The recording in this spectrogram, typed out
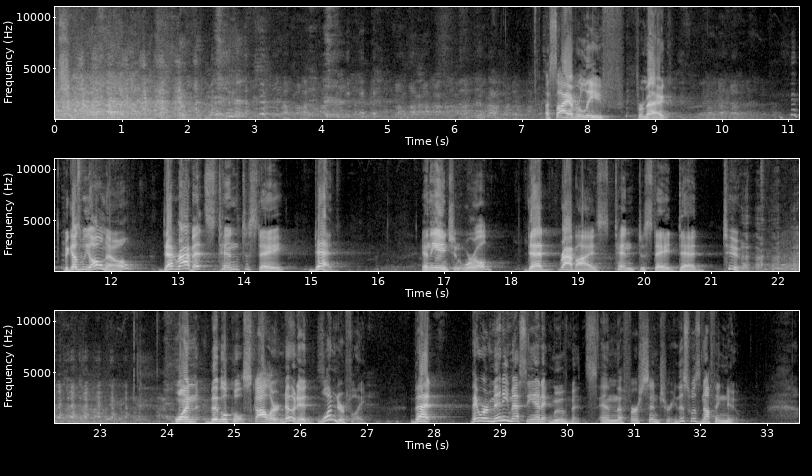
A sigh of relief for Meg, because we all know dead rabbits tend to stay dead. In the ancient world, dead rabbis tend to stay dead too. One biblical scholar noted wonderfully that there were many messianic movements in the first century. This was nothing new.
